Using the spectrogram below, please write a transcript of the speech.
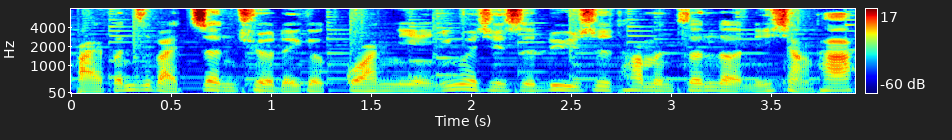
百分之百正确的一个观念，因为其实律师他们真的，你想他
